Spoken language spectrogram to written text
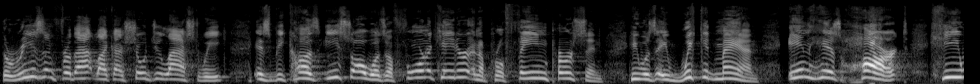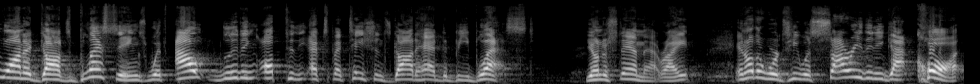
The reason for that, like I showed you last week, is because Esau was a fornicator and a profane person. He was a wicked man. In his heart, he wanted God's blessings without living up to the expectations God had to be blessed. You understand that, right? In other words, he was sorry that he got caught,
